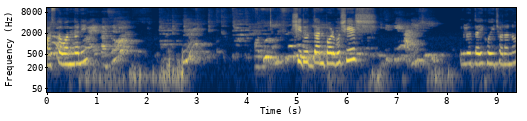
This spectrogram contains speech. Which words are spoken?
হস্তবন্ধনী সিঁদুরদান পর্ব শেষ। এগুলো তাই খই ছড়ানো।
